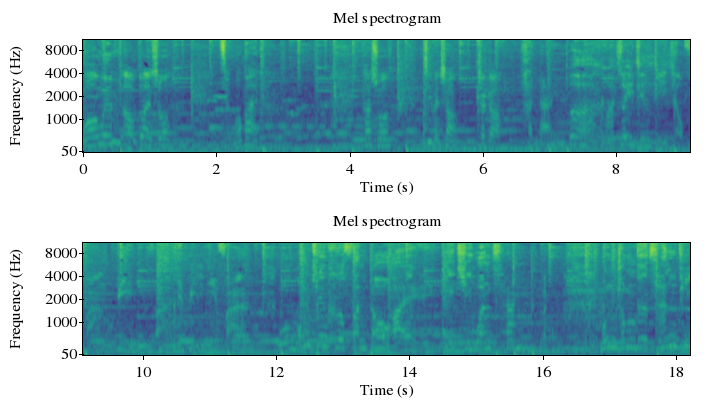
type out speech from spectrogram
我问老段说怎么办？他说基本上这个很难。啊，我最近比较烦，比你烦也比你烦。我梦见和范岛爱一起晚餐，梦中的餐厅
